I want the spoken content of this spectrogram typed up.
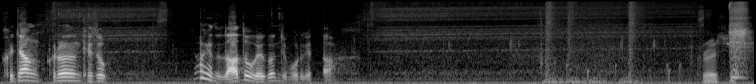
그냥 그런 계속 생각해도 나도 왜 그런지 모르겠다 그럴 수 있지.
